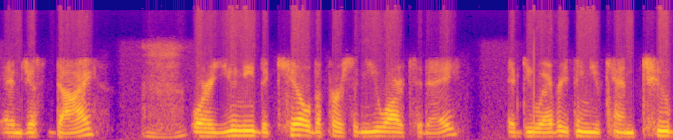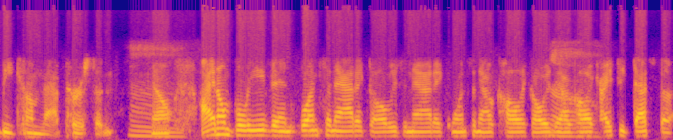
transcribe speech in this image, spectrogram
and just die, Mhm. or you need to kill the person you are today and do everything you can to become that person. Mm. You know, I don't believe in once an addict, always an addict, once an alcoholic, always an alcoholic. I think that's the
